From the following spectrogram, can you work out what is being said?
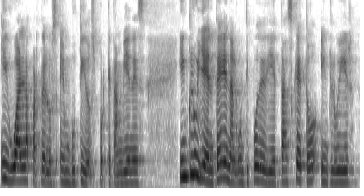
Igual la parte de los embutidos, porque también es incluyente en algún tipo de dietas keto incluir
